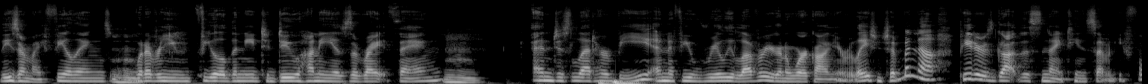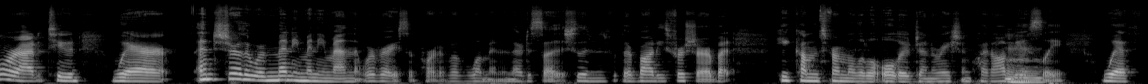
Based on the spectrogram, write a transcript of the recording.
These are my feelings. Mhm. Whatever you feel the need to do, honey, is the right thing. Mhm. And just let her be. And if you really love her, you're going to work on your relationship. But now Peter's got this 1974 attitude where, and sure, there were many, many men that were very supportive of women and their decisions with their bodies for sure. But he comes from a little older generation, quite mm-hmm. obviously, with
